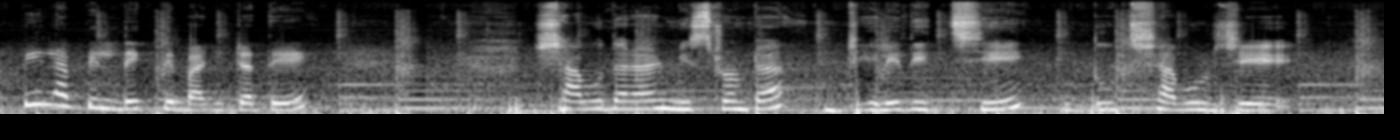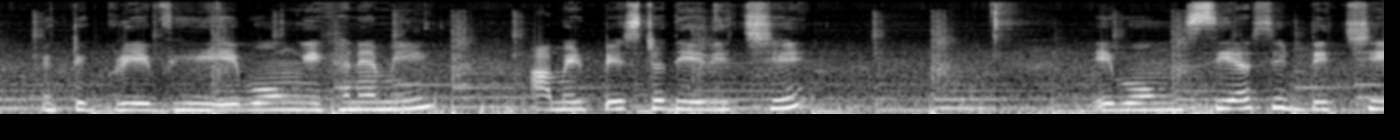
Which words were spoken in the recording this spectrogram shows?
আপিল আপিল দেখতে বাটিটাতে। সাবুদানার মিশ্রণটা ঢেলে দিচ্ছি। দুধ সাবুর যে একটা গ্রেভি এবং এখানে আমি আমের পেস্টটা দিয়ে দিচ্ছি এবং সিয়াসিড দিচ্ছি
